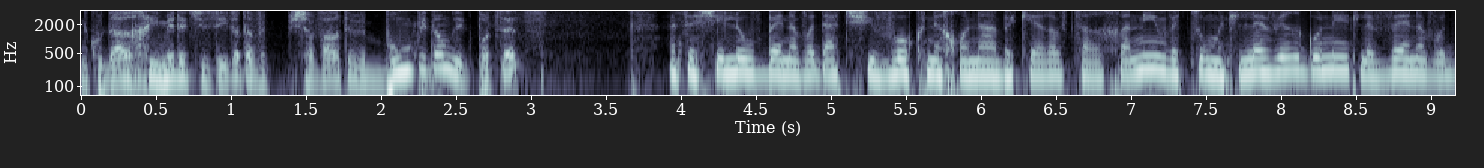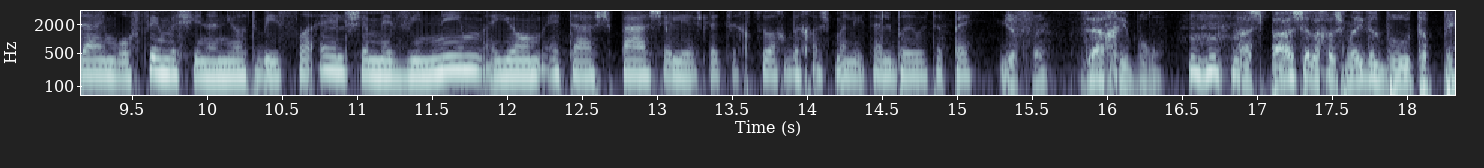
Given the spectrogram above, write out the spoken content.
נקודה ארכימדית שזיהית אותה ושברתם ובום פתאום זה התפוצץ? אז זה שילוב בין עבודת שיווק נכונה בקרב צרכנים ותשומת לב ארגונית, לבין עבודה עם רופאים ושינניות בישראל, שמבינים היום את ההשפעה של יש לצחצוח בחשמלית על בריאות הפה. יפה, זה החיבור. ההשפעה של החשמלית על בריאות הפה.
